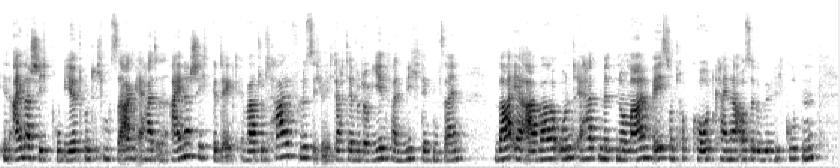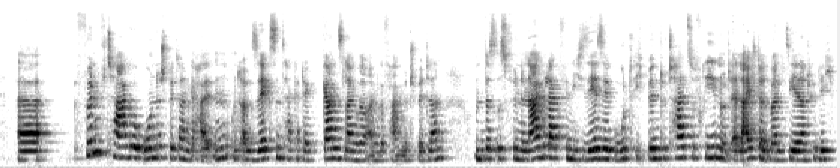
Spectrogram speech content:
in einer Schicht probiert und ich muss sagen, er hat in einer Schicht gedeckt. Er war total flüssig und ich dachte, er wird auf jeden Fall nicht deckend sein. War er aber und er hat mit normalem Base und Topcoat, keine außergewöhnlich guten, äh, fünf Tage ohne Spittern gehalten und am sechsten Tag hat er ganz langsam angefangen mit Spittern. Und das ist für eine Nagellack, finde ich, sehr, sehr gut. Ich bin total zufrieden und erleichtert, weil sie ja natürlich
